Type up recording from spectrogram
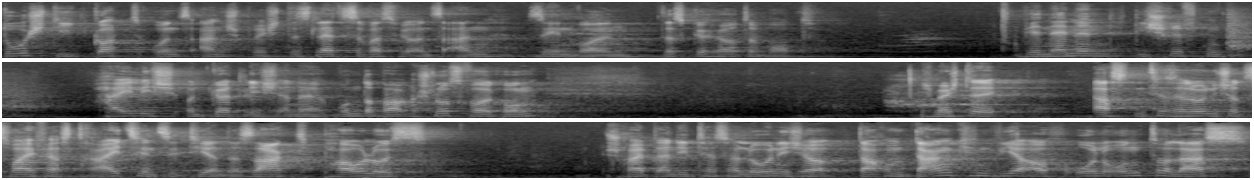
durch die Gott uns anspricht. Das Letzte, was wir uns ansehen wollen, das gehörte Wort. Wir nennen die Schriften heilig und göttlich, eine wunderbare Schlussfolgerung. Ich möchte 1. Thessalonicher 2, Vers 13 zitieren. Da sagt Paulus, schreibt an die Thessalonicher, darum danken wir auch ohne Unterlass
